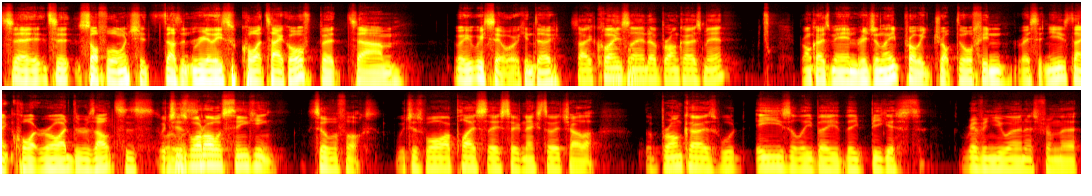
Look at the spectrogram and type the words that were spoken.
It's a, it's a soft launch. It doesn't really quite take off, but um, we, we see what we can do. So, Queenslander, Broncos man. Broncos man originally probably dropped off in recent years. Don't quite ride the results as Which it is what I was thinking, Silver Fox, which is why I placed these two next to each other. The Broncos would easily be the biggest revenue earners from the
